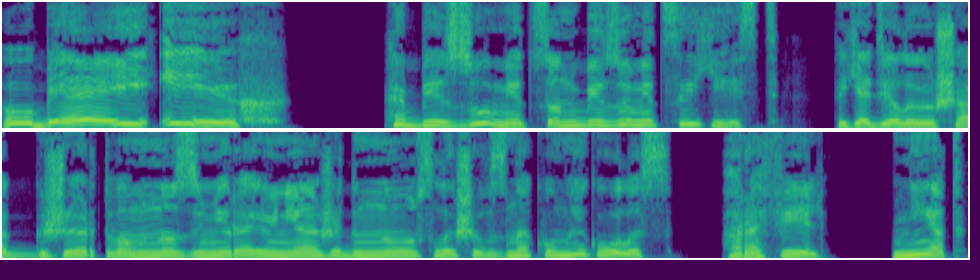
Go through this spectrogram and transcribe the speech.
«Убей их!» Безумец, он безумец и есть. Я делаю шаг к жертвам, но замираю, неожиданно услышав знакомый голос. «Арафель! Нет!»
